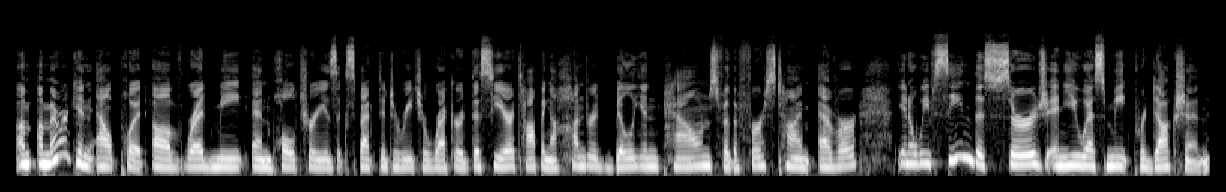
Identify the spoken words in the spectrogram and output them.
Um, American output of red meat and poultry is expected to reach a record this year, topping 100 billion pounds for the first time ever. You know, we've seen this surge in U.S. meat production.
